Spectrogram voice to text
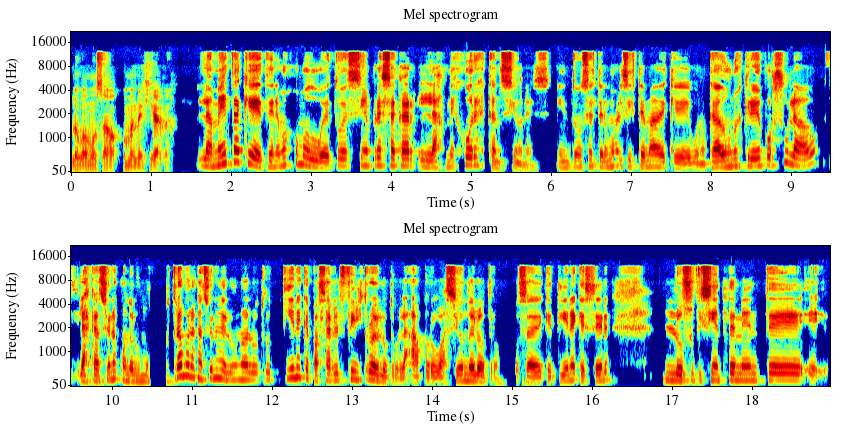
lo vamos a homenajear. La meta que tenemos como dueto es siempre sacar las mejores canciones. Y entonces tenemos el sistema de que, bueno, cada uno escribe por su lado. las canciones, cuando nos mostramos las canciones del uno al otro, tiene que pasar el filtro del otro, la aprobación del otro. O sea, de que tiene que ser lo suficientemente eh,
